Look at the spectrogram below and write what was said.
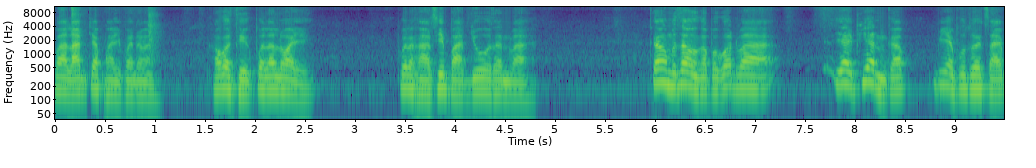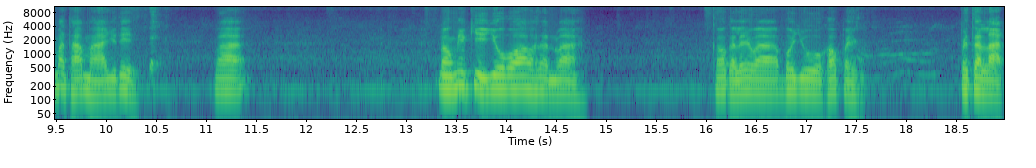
ว่าร้านจับให้พะนะมาเขาก็ถือเพื่อละร้อยเพื่อละหาสิบบาทอยู่ท่านว่าก็มือเศร้ากับปรากฏว่าย่ายเพี้ยนครับเมียผู้ช่วยสายมาถามหาอยู่ดิว่า น้องมิวกี้อยู่บ่ท่านว่า เขาก็เลยว่าบ่อยู่เขาไป ไปตลาด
